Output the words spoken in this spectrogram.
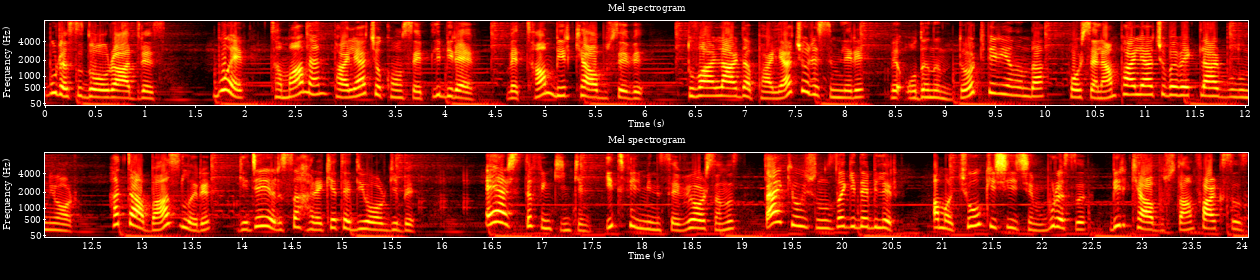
burası doğru adres. Bu ev tamamen palyaço konseptli bir ev ve tam bir kabus evi. Duvarlarda palyaço resimleri ve odanın dört bir yanında porselen palyaço bebekler bulunuyor. Hatta bazıları gece yarısı hareket ediyor gibi. Eğer Stephen King'in It filmini seviyorsanız belki hoşunuza gidebilir. Ama çoğu kişi için burası bir kabustan farksız.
